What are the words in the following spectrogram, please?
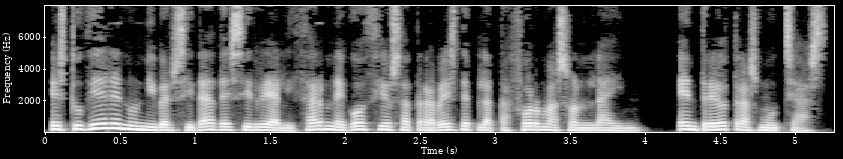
estudiar en universidades y realizar negocios a través de plataformas online, entre otras muchas.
